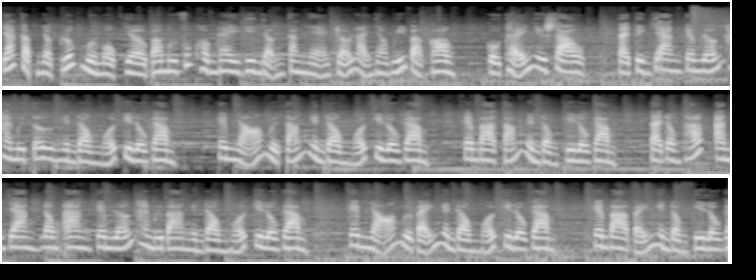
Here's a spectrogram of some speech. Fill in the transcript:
Giá cập nhật lúc 11 giờ 30 phút hôm nay ghi nhận tăng nhẹ trở lại nha quý bà con. Cụ thể như sau, tại Tiền Giang kem lớn 24.000 đồng mỗi kg, kem nhỏ 18.000 đồng mỗi kg, kem 38.000 đồng kg. Tại Đồng Tháp, An Giang, Long An kem lớn 23.000 đồng mỗi kg, kem nhỏ 17.000 đồng mỗi kg, kem 37.000 đồng kg.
